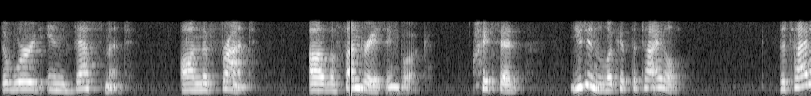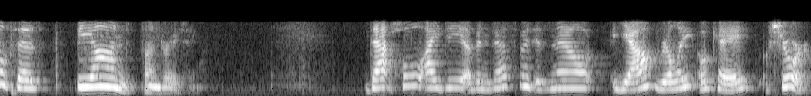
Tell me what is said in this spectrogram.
the word investment on the front of a fundraising book? I said, You didn't look at the title. The title says Beyond Fundraising. That whole idea of investment is now, yeah, really? Okay, sure.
